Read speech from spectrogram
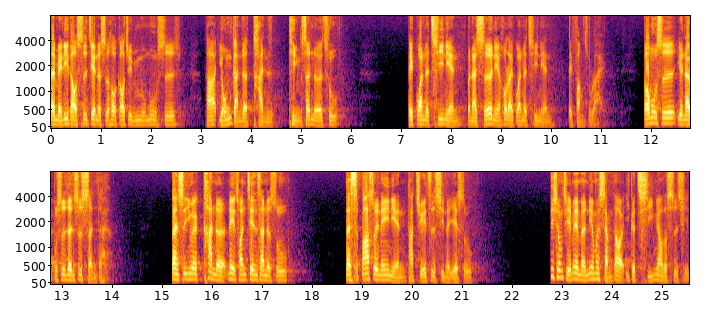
在美丽岛事件的时候，高俊明牧师他勇敢的坦挺身而出，被关了七年，本来十二年，后来关了七年，被放出来。高牧师原来不是认识神的，但是因为看了内川健三的书。在十八岁那一年，他决志信了耶稣。弟兄姐妹们，你有没有想到一个奇妙的事情？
